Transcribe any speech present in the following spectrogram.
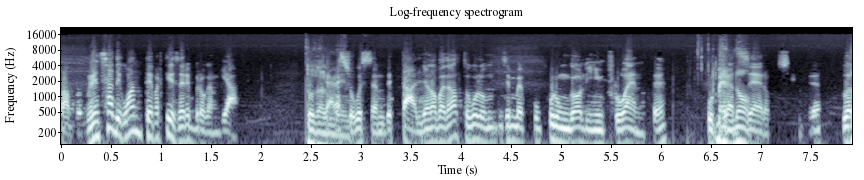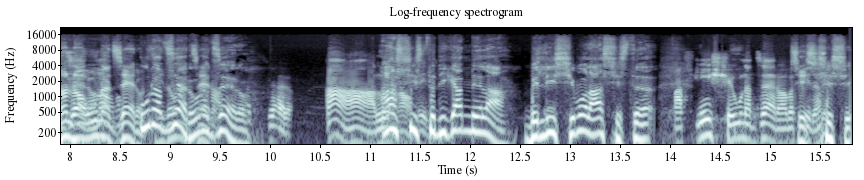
vabbè, Pensate quante partite sarebbero cambiate. Totalmente. adesso questo è un dettaglio, no? Poi tra l'altro quello mi sembra fu pure un gol ininfluente. Beh, 3 no. 0 possibile. No, 2-0, no, 1-0. 1-0, Sì, 1-0. 1-0. Ah, ah, allora no, Assist vedi. di Candelà, bellissimo l'assist. Ma finisce 1-0 la partita? Sì, sì.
